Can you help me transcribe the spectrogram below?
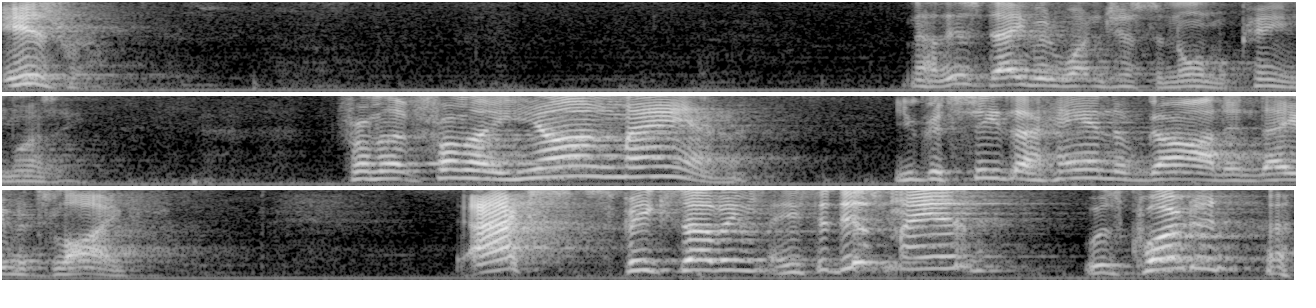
Israel. Now, this David wasn't just a normal king, was he? From a, from a young man, you could see the hand of God in David's life. Acts speaks of him. He said, This man was quoted.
